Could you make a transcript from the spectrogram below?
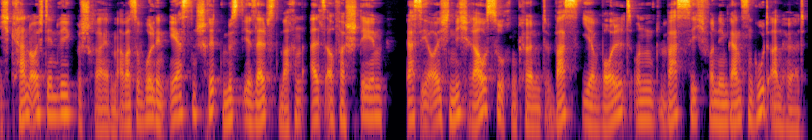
Ich kann euch den Weg beschreiben, aber sowohl den ersten Schritt müsst ihr selbst machen, als auch verstehen, dass ihr euch nicht raussuchen könnt, was ihr wollt und was sich von dem Ganzen gut anhört.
